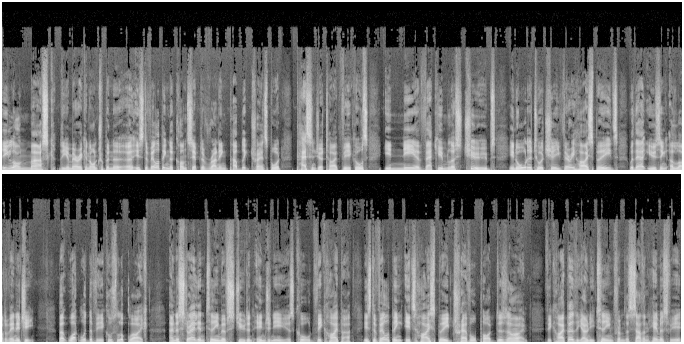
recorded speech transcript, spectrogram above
Elon Musk, the American entrepreneur, is developing the concept of running public transport passenger type vehicles in near vacuumless tubes in order to achieve very high speeds without using a lot of energy. But what would the vehicles look like? An Australian team of student engineers called Vic Hyper is developing its high speed travel pod design. Vic Hyper, the only team from the Southern Hemisphere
